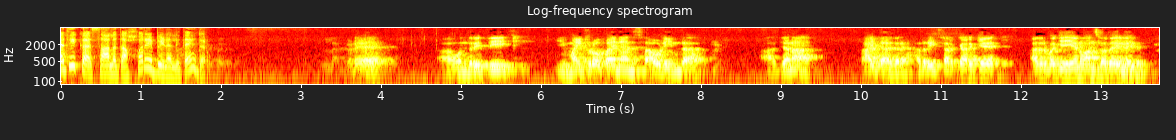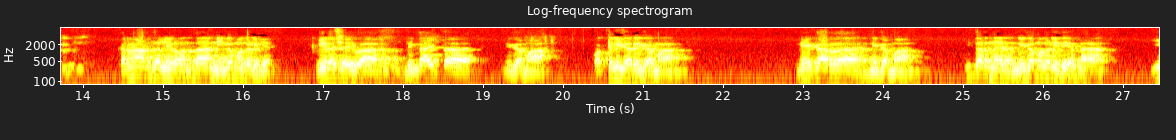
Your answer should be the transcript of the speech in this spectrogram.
ಅಧಿಕ ಸಾಲದ ಹೊರೆ ಬೀಳಲಿದೆ ಎಂದರು. ಕಡೆ ಒಂದು ರೀತಿ ಈ ಮೈಕ್ರೋ ಫೈನಾನ್ಸ್ ಅವಳಿಯಿಂದ ಜನ ಸಾಯ್ತಾ ಇದ್ದಾರೆ ಆದ್ರೆ ಈ ಸರ್ಕಾರಕ್ಕೆ ಅದ್ರ ಬಗ್ಗೆ ಏನು ಅನ್ಸೋದೇ ಇಲ್ಲ ಇದು. ಕರ್ನಾಟಕದಲ್ಲಿರುವಂತ ನಿಗಮಗಳಿಗೆ, ವೀರಶೈವ ಲಿಂಗಾಯತ ನಿಗಮ ಒಕ್ಕಲಿಗರ ನಿಗಮ ನೇಕಾರರ ನಿಗಮ, ಈ ತರ ನಿಗಮಗಳಿದೆಯಲ್ಲ, ಈ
